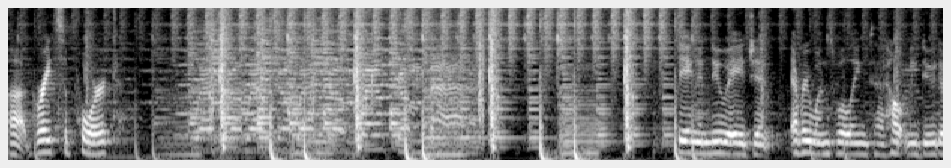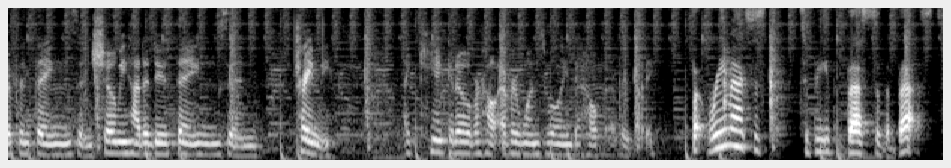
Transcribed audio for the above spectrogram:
uh, great support. Being a new agent, everyone's willing to help me do different things and show me how to do things and train me. I can't get over how everyone's willing to help everybody. But Remax is to be the best of the best.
